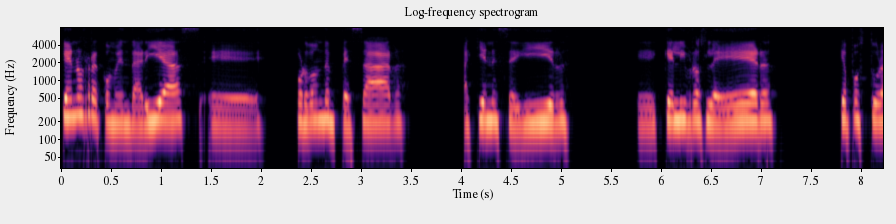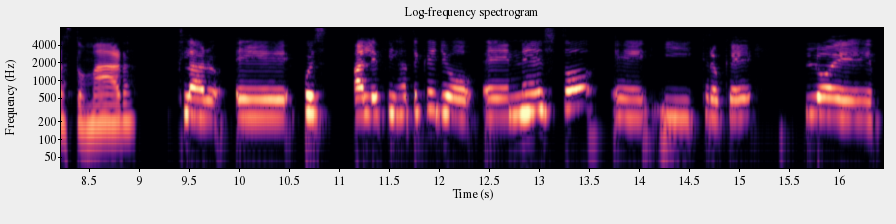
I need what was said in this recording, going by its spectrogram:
¿qué nos recomendarías? Eh, ¿Por dónde empezar? ¿A quiénes seguir? Eh, ¿Qué libros leer? ¿Qué posturas tomar? Claro, eh, pues Ale, fíjate que yo en esto, eh, y creo que lo he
